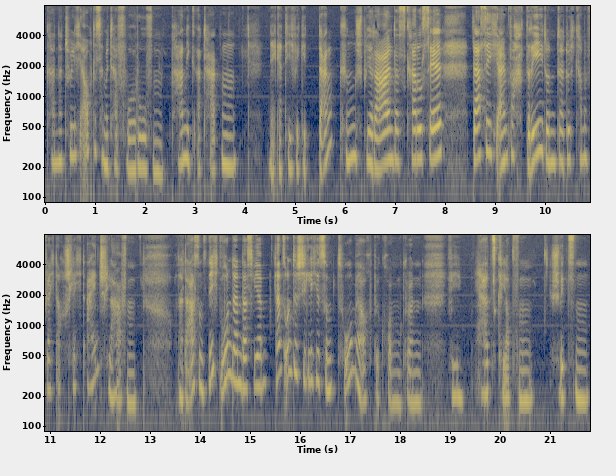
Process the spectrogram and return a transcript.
kann natürlich auch das damit hervorrufen. Panikattacken, negative Gedanken, Spiralen, das Karussell, das sich einfach dreht und dadurch kann man vielleicht auch schlecht einschlafen. Und da darf es uns nicht wundern, dass wir ganz unterschiedliche Symptome auch bekommen können, wie Herzklopfen, Schwitzen,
